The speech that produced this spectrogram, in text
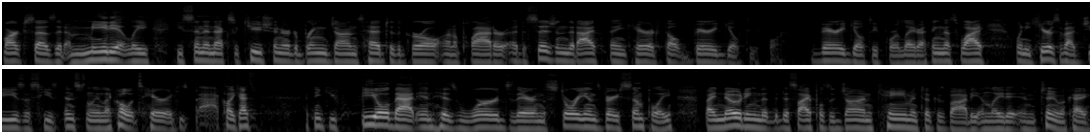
Mark says that immediately he sent an executioner to bring John's head to the girl on a platter, a decision that I think Herod felt very guilty for. Very guilty for later. I think that's why when he hears about Jesus, he's instantly like, oh, it's Herod. He's back. Like, I, I think you feel that in his words there. And the story ends very simply by noting that the disciples of John came and took his body and laid it in a tomb. Okay,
